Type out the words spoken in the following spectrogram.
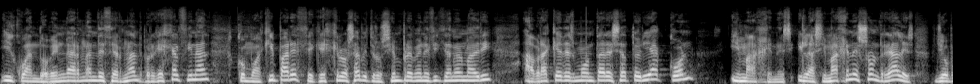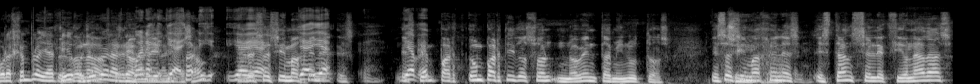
Y cuando venga Hernández Hernández, porque es que al final, como aquí parece que es que los árbitros siempre benefician al Madrid, habrá que desmontar esa teoría con imágenes y las imágenes son reales. Yo, por ejemplo, ya te digo, Perdona, yo veo las de pero- Bueno, ya- ya- ya- esas ya- imágenes, ya- es, es ya- que un, par- un partido son 90 minutos. Esas Sí, imágenes están seleccionadas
